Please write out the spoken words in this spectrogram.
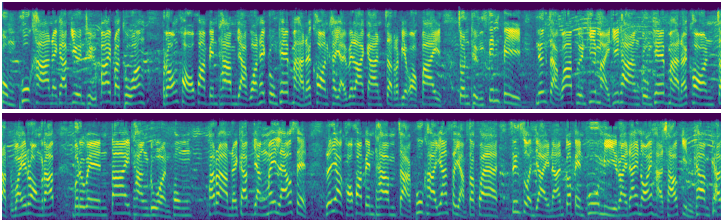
กลุ่มผู้ค้านะครับยืนถือป้ายประท้วง ร้องขอความเป็นธรรมอยากวอนให้กรุงเทพมหานครขยายเวลาการจัดระเบียบออกไป จนถึงสิ้นปี เนื่องจากว่าพื้นที่ใหม่ที่ทางกรุงเทพมหานครจัดไว้รองรับบริเวณใต้ทางด่วนพงพระรามนะครับยังไม่แล้วเสร็จ และอยากขอความเป็นธรรมจากผู้ค้าย่านสยามสแควร์ ซึ่งส่วนใหญ่นั้นก็เป็นผู้มีรายได้น้อยหาเช้ากินข้ามครับ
